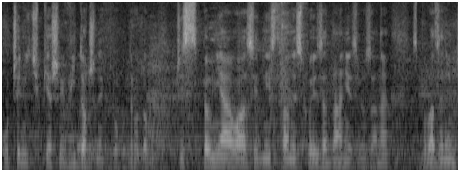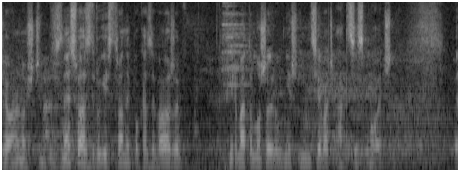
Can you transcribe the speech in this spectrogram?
uczynić pieszych widocznych w ruchu drogowym. Czyli spełniała z jednej strony swoje zadanie związane z prowadzeniem działalności biznesu, a z drugiej strony pokazywała, że firma to może również inicjować akcje społeczne. E,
